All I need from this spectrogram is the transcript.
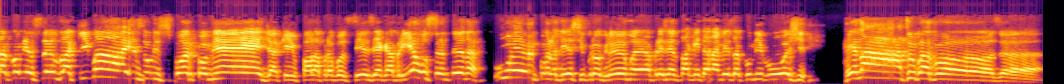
moçada, começando aqui mais um Sport Comédia. Quem fala para vocês é Gabriel Santana, o âncora deste programa. É apresentar quem está na mesa comigo hoje, Renato Barbosa.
